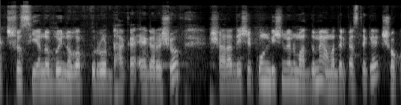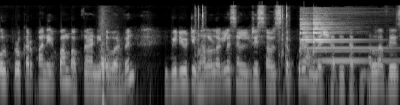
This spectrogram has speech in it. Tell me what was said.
একশো ছিয়ানব্বই নবাবপুর রোড, ঢাকা এগারোশো। সারা দেশে কন্ডিশনের মাধ্যমে আমাদের কাছ থেকে সকল প্রকার পানির পাম্প আপনারা নিতে পারবেন। ভিডিওটি ভালো লাগলে চ্যানেলটি সাবস্ক্রাইব করে আমাদের সাথেই থাকুন। আল্লাহ হাফিজ।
